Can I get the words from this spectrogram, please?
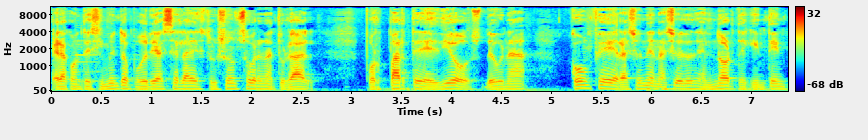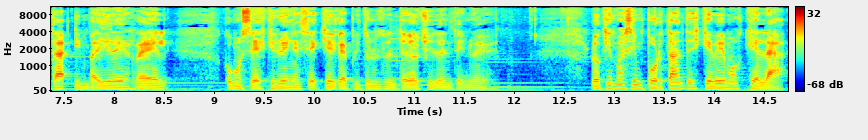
el acontecimiento podría ser la destrucción sobrenatural por parte de Dios de una confederación de naciones del norte que intenta invadir a Israel, como se describe en Ezequiel capítulo 38 y 39. Lo que es más importante es que vemos que la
